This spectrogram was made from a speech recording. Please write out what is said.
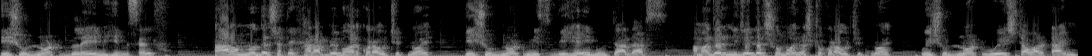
He should not blame himself তার অন্যদের সাথে খারাপ ব্যবহার করা উচিত নয়। He should not misbehave with others আমাদের নিজেদের সময় নষ্ট করা উচিত নয়। We should not waste our time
